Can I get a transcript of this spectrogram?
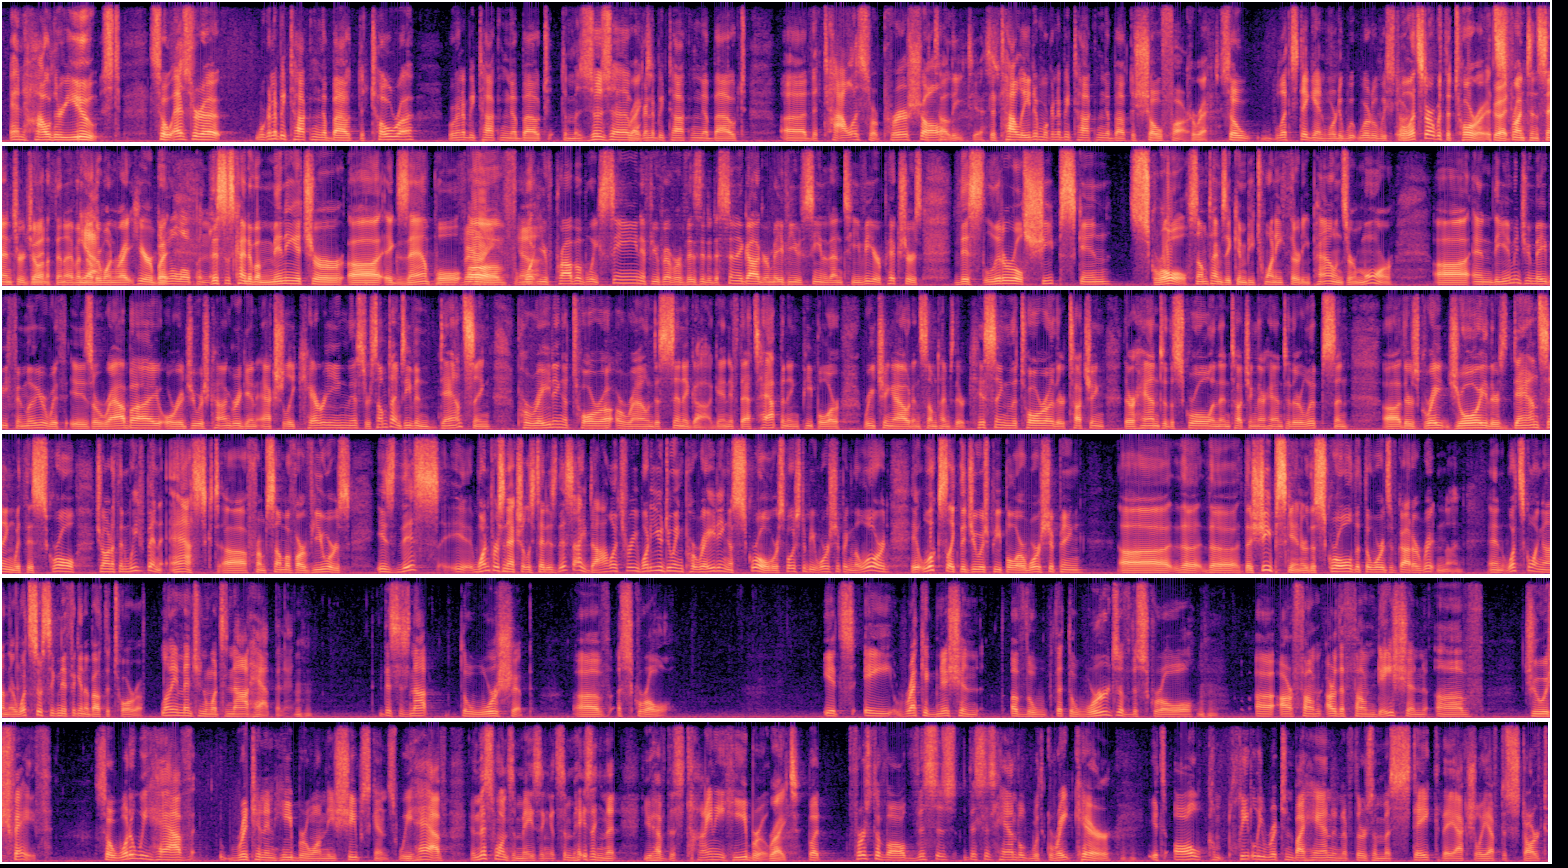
and how they're used. So, Ezra, we're going to be talking about the Torah, we're going to be talking about the mezuzah, we're going to be talking about uh, the talis or prayer shawl. The talit, yes. The talit, and we're going to be talking about the shofar. Correct. So let's dig in. Where do we, where do we start? Well, let's start with the Torah. It's Good. front and center, Jonathan. I have Yeah. another one right here, but we'll open this. this is kind of a miniature uh, example Very, of yeah. what you've probably seen if you've ever visited a synagogue, or maybe you've seen it on TV or pictures. This literal sheepskin scroll. Sometimes it can be 20, 30 pounds or more. Uh, and the image you may be familiar with is a rabbi or a Jewish congregant actually carrying this, or sometimes even dancing, parading a Torah around a synagogue. And if that's happening, people are reaching out and sometimes they're kissing the Torah, they're touching their hand to the scroll and then touching their hand to their lips. And uh, there's great joy, there's dancing with this scroll. Jonathan, we've been asked uh, from some of our viewers is this, eh, one person actually said, is this idolatry? What are you doing parading a scroll? We're supposed to be worshiping the Lord. It looks like the Jewish people are worshiping uh, the, the, the sheepskin or the scroll that the words of God are written on. And what's going on there? What's so significant about the Torah? Let me mention what's not happening. Mm-hmm. This is not the worship of a scroll. It's a recognition of the that the words of the scroll Mm-hmm. uh, are found are the foundation of Jewish faith. So what do we have written in Hebrew on these sheepskins? We Mm-hmm. have, and this one's amazing. It's amazing that you have this tiny Hebrew. Right. But first of all, this is this is handled with great care. It's all completely written by hand, and if there's a mistake, they actually have to start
